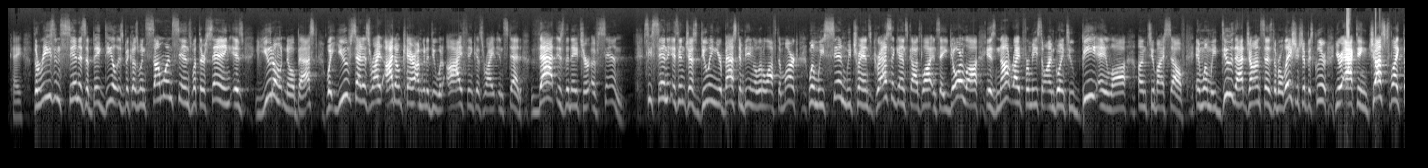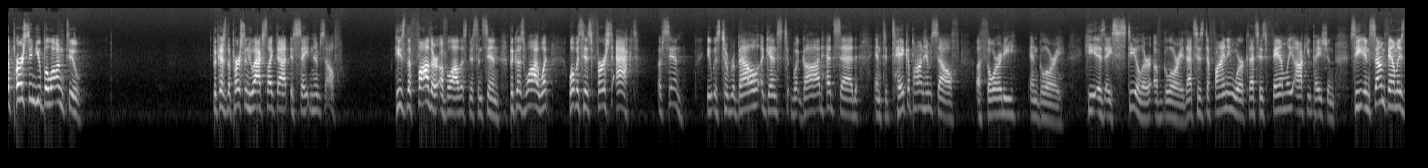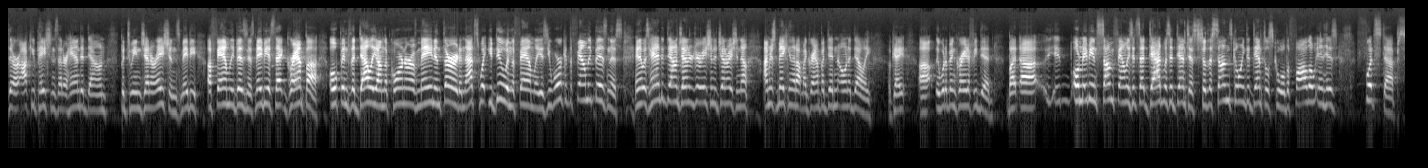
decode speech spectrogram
Okay? The reason sin is a big deal is because when someone sins, what they're saying is, You don't know best. What you've said is right. I don't care. I'm going to do what I think is right instead. That is the nature of sin. See, sin isn't just doing your best and being a little off the mark. When we sin, we transgress against God's law and say, Your law is not right for me, so I'm going to be a law unto myself. And when we do that, John says the relationship is clear. You're acting just like the person you belong to. Because the person who acts like that is Satan himself. He's the father of lawlessness and sin. Because why? What, what was his first act of sin? It was to rebel against what God had said and to take upon himself authority and glory. He is a stealer of glory. That's his defining work. That's his family occupation. See, in some families, there are occupations that are handed down between generations. Maybe a family business. Maybe it's that grandpa opened the deli on the corner of Main and Third, and that's what you do in the family is you work at the family business, and it was handed down generation to generation. Now, I'm just making that up. My grandpa didn't own a deli. Okay, uh, it would have been great if he did. But, uh, it, or maybe in some families it's that dad was a dentist, so the son's going to dental school to follow in his footsteps.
